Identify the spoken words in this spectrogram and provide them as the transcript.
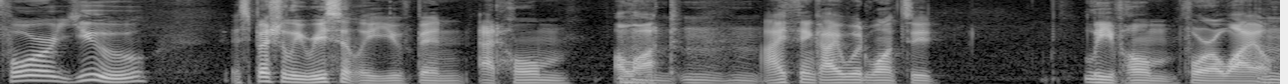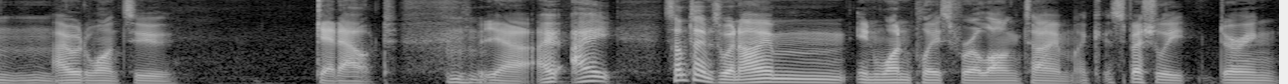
for you, especially recently you've been at home a mm, lot. Mm, mm. I think I would want to leave home for a while. I would want to get out. Mm-hmm. Yeah, I I sometimes when I'm in one place for a long time, like especially during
